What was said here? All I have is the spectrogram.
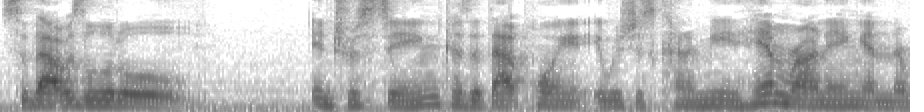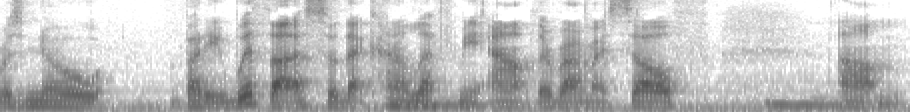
so that was a little interesting because at that point it was just kind of me and him running and there was nobody with us. So that kind of mm-hmm. left me out there by myself. Mm-hmm. Um,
